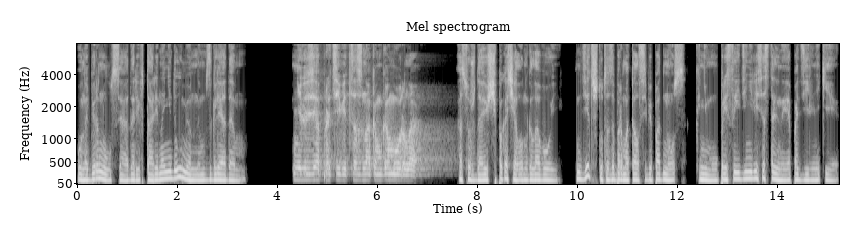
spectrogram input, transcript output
Он обернулся, одарив Тарина недоуменным взглядом. «Нельзя противиться знакам Гаморла», – осуждающе покачал он головой. Дед что-то забормотал себе под нос. К нему присоединились остальные подельники.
